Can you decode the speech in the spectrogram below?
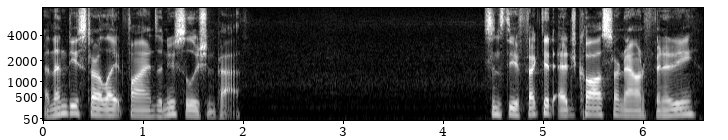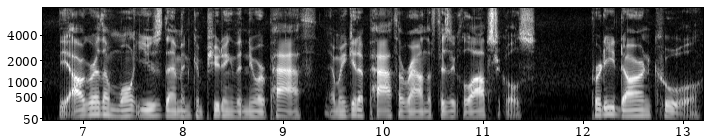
And then D-Star finds a new solution path. Since the affected edge costs are now infinity, the algorithm won't use them in computing the newer path, and we get a path around the physical obstacles. Pretty darn cool.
